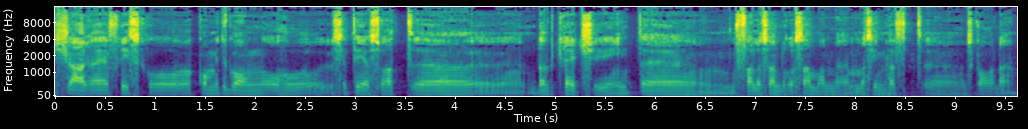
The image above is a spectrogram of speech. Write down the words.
Chara är frisk och kommit igång och, och se till så att uh, David Krejci inte uh, faller sönder och samman med, med sin höftskada.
